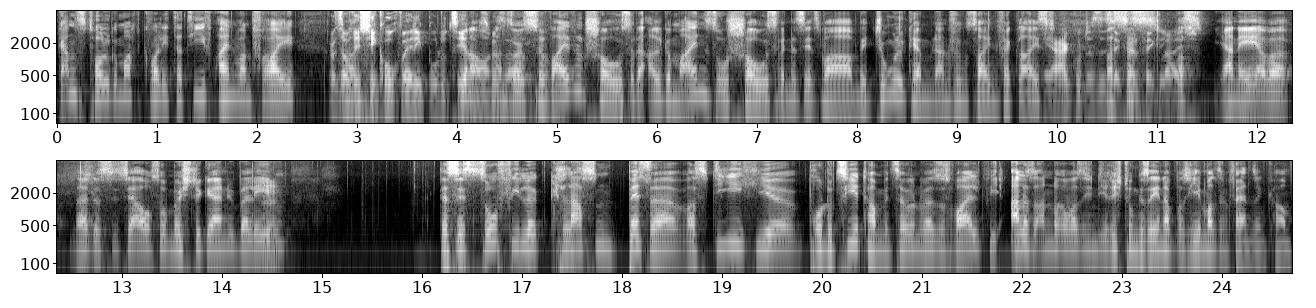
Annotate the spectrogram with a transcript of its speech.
ganz toll gemacht, qualitativ, einwandfrei. Also auch richtig hochwertig produziert, Genau, muss und man dann so sagen. Survival-Shows oder allgemein so Shows, wenn du es jetzt mal mit Dschungelcamp in Anführungszeichen vergleichst. Ja, gut, das ist was ja kein das- Vergleich. Was, ja, nee, aber ne, das ist ja auch so, möchte gern überleben. Mhm. Das ist so viele Klassen besser, was die hier produziert haben mit Seven vs. Wild, wie alles andere, was ich in die Richtung gesehen habe, was jemals im Fernsehen kam.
